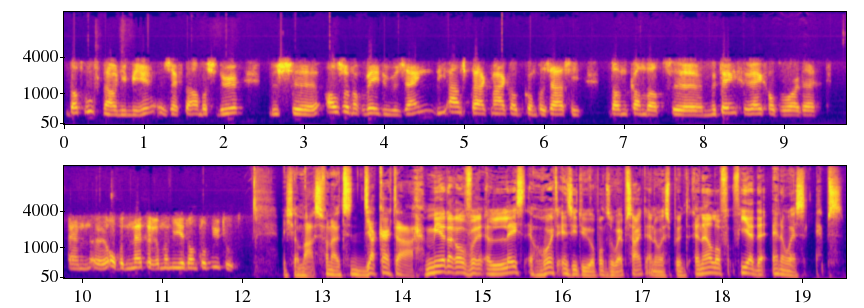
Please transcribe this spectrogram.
dat hoeft nou niet meer, zegt de ambassadeur. Dus als er nog weduwen zijn die aanspraak maken op compensatie dan kan dat meteen geregeld worden en op een nettere manier dan tot nu toe. Michel Maas vanuit Jakarta. Meer daarover leest, hoort en ziet u op onze website nos.nl of via de NOS-apps.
